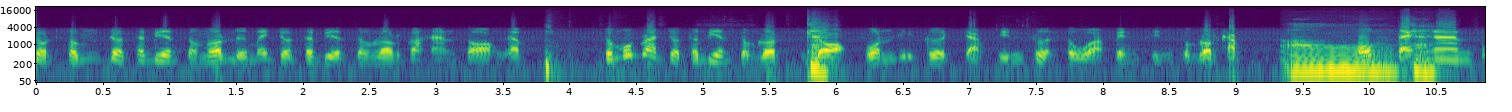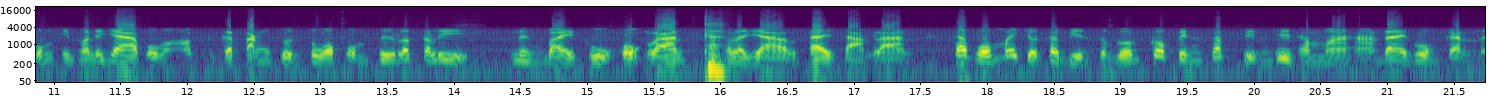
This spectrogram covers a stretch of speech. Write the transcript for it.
จดสมจดทะเบียนสมรสหรือไม่จดทะเบียนสมรสก็หารสองครับ สมมุติว่าจดทะเบียนสมรสค่ะ ดอกผลที่เกิดจากสินส่วนตัวเป็นสินสมรสครับ อ๋อผมแต่งค่ะงานผมมีภรรยา ผมเอากระตังส่วนตัว ผมซื้อลอตเตอรี่หนึ่งใบถูกหกล้าน ค่ะ ภรรยาได้สามล้าน ถ้าผมไม่จดทะเบียนสมรสก็เป็นทรัพย์สินที่ทำมาหาได้ร่วมกันใน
